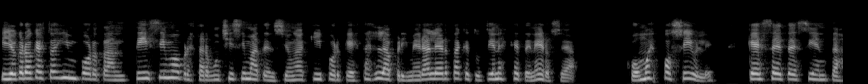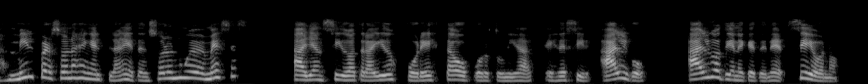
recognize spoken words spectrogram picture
Y yo creo que esto es importantísimo prestar muchísima atención aquí porque esta es la primera alerta que tú tienes que tener. O sea, ¿cómo es posible que 700 mil personas en el planeta en solo nueve meses hayan sido atraídos por esta oportunidad? Es decir, algo, algo tiene que tener, ¿sí o no?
